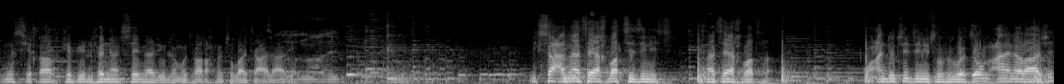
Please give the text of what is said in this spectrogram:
الموسيقار الكبير الفنان سيمادي ولا موت رحمة الله تعالى عليه. الله عليه ديك ساعة مات يخبط تدنيت مات يخبطها وعنده تدنيته في الوتر. ومعانا راجل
